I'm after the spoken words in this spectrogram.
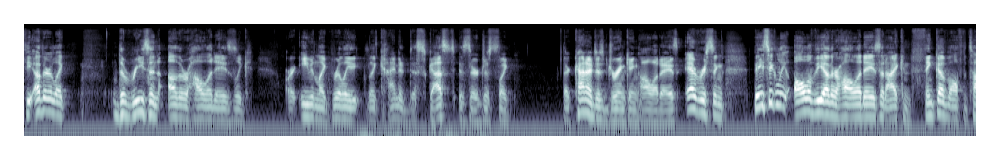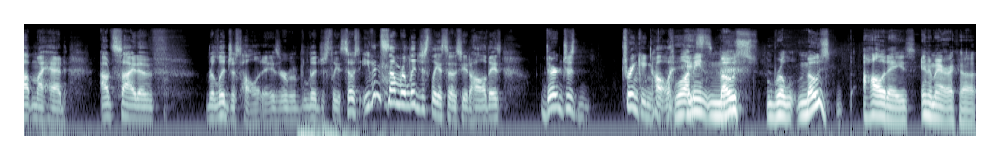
the other like the reason other holidays like are even like really like kind of discussed is they're just like they're kind of just drinking holidays every single basically all of the other holidays that i can think of off the top of my head outside of religious holidays or religiously associated even some religiously associated holidays they're just drinking holidays Well, I mean, most rel most holidays in America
